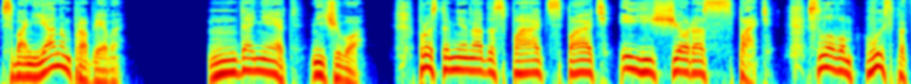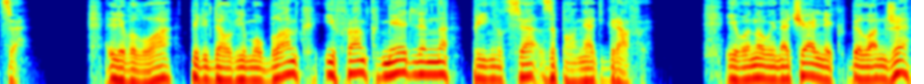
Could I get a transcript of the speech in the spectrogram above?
С маньяном проблемы?» «Да нет, ничего. Просто мне надо спать, спать и еще раз спать. Словом, выспаться». Левелуа передал ему бланк, и Франк медленно принялся заполнять графы. Его новый начальник, Беланже,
